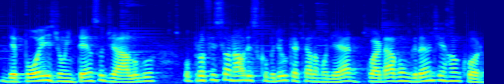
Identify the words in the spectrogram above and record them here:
Depois de um intenso diálogo, o profissional descobriu que aquela mulher guardava um grande rancor,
